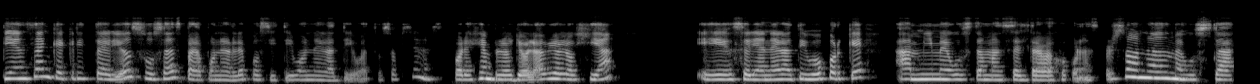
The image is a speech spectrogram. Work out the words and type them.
Piensa en qué criterios usas para ponerle positivo o negativo a tus opciones. Por ejemplo, yo la biología eh, sería negativo porque a mí me gusta más el trabajo con las personas, me gusta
